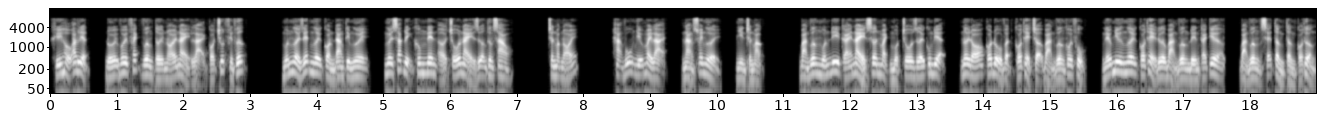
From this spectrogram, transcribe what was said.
khí hậu ác liệt, đối với phách vương tới nói này lại có chút phiền phức. Muốn người giết ngươi còn đang tìm ngươi ngươi xác định không nên ở chỗ này dưỡng thương sao? Trần mặc nói. Hạng vũ nhíu mày lại, nàng xoay người, nhìn trần mặc. Bản vương muốn đi cái này sơn mạch một chỗ dưới cung điện, nơi đó có đồ vật có thể trợ bản vương khôi phục, nếu như ngươi có thể đưa bản vương đến cái kia, bản vương sẽ tầng tầng có thưởng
